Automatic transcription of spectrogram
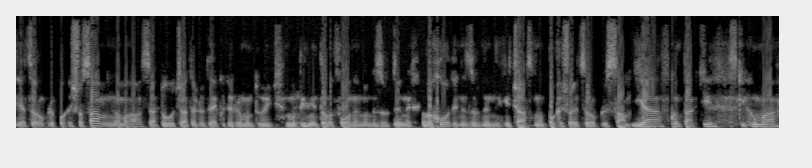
я це роблю поки що сам. Намагався долучати людей, які ремонтують мобільні телефони. Ну не завжди них виходить, не завжди них є час. Ну поки що я це роблю сам. Я в контакті з кількома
